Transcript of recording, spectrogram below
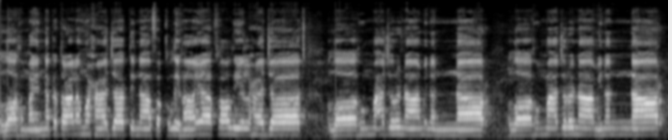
اللهم إنك تعلم حاجاتنا فاقضها يا قاضي الحاجات. اللهم أجرنا من النار. اللهم أجرنا من النار.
